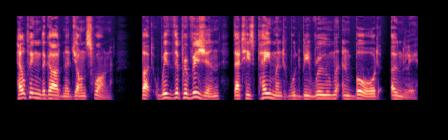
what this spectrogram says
helping the gardener John Swan, but with the provision that his payment would be room and board only.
